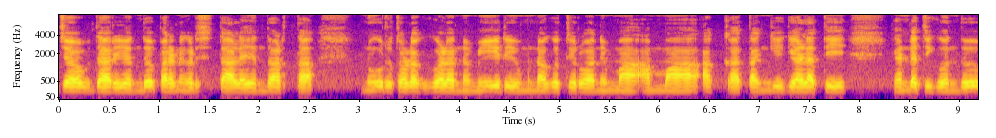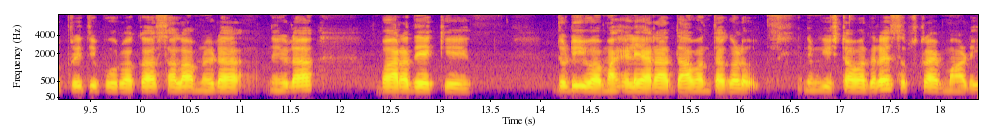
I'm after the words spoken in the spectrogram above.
ಜವಾಬ್ದಾರಿ ಎಂದು ಪರಿಗಣಿಸುತ್ತಾಳೆ ಎಂದು ಅರ್ಥ. ನೂರು ತೊಡಕುಗಳನ್ನು ಮೀರಿ ಮುನ್ನಗುತ್ತಿರುವ ನಿಮ್ಮ ಅಮ್ಮ, ಅಕ್ಕ, ತಂಗಿ, ಗೆಳತಿ, ಹೆಂಡತಿಗೊಂದು ಪ್ರೀತಿಪೂರ್ವಕ ಸಲಾಂ ನೀಡ, ನೀಡಬಾರದೇಕೆ? ದುಡಿಯುವ ಮಹಿಳೆಯರ ಧಾವಂತಗಳು. ನಿಮಗೆ ಇಷ್ಟವಾದರೆ ಸಬ್ಸ್ಕ್ರೈಬ್ ಮಾಡಿ.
